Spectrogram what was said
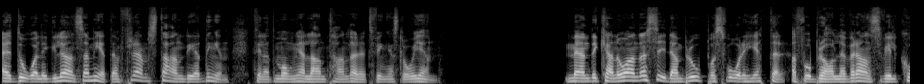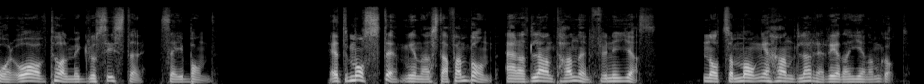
är dålig lönsamhet den främsta anledningen till att många lanthandlare tvingas slå igen. Men det kan å andra sidan bero på svårigheter att få bra leveransvillkor och avtal med grossister, säger Bond. Ett måste, menar Staffan Bond, är att lanthandeln förnyas, något som många handlare redan genomgått.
